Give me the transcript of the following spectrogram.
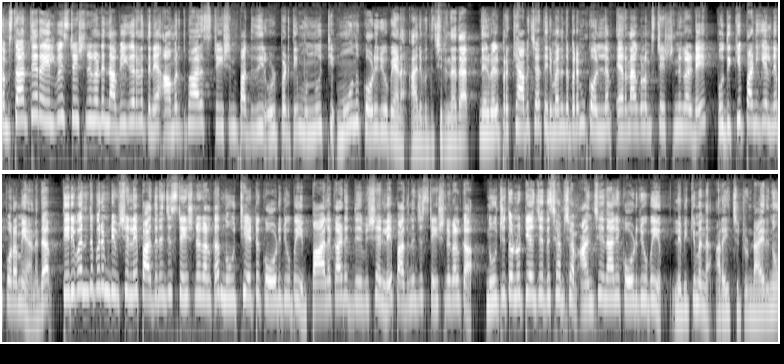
സംസ്ഥാനത്തെ റെയിൽവേ സ്റ്റേഷനുകളുടെ നവീകരണത്തിന് അമൃത് ഭാരത് സ്റ്റേഷൻ പദ്ധതിയിൽ ഉൾപ്പെടുത്തി മുന്നൂറ്റി മൂന്ന് കോടി രൂപയാണ് അനുവദിച്ചിരുന്നത്. നിലവിൽ പ്രഖ്യാപിച്ച തിരുവനന്തപുരം കൊല്ലം എറണാകുളം സ്റ്റേഷനുകളുടെ പുതുക്കി പണിയലിന് പുറമെയാണിത്. തിരുവനന്തപുരം ഡിവിഷനിലെ പതിനഞ്ച് സ്റ്റേഷനുകൾക്ക് നൂറ്റിയെട്ട് കോടി രൂപയും പാലക്കാട് ഡിവിഷനിലെ പതിനഞ്ച് സ്റ്റേഷനുകൾക്ക് നൂറ്റി തൊണ്ണൂറ്റിയഞ്ച് ദശാംശം അഞ്ച് നാല് കോടി രൂപയും ലഭിക്കുമെന്ന് അറിയിച്ചിട്ടുണ്ടായിരുന്നു.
